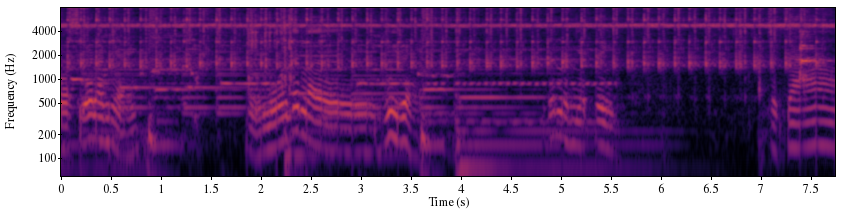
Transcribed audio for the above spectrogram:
bò sữa đang nhảy. Nhảy múa rất là vui vẻ rất là nhiệt tình. Chà chà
